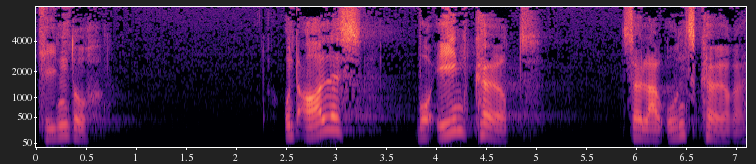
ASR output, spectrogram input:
Kinder. Und alles, was ihm gehört, soll auch uns gehören.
